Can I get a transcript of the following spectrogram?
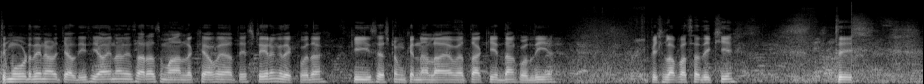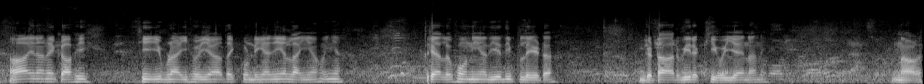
ਤੇ ਮੋਡ ਦੇ ਨਾਲ ਚੱਲਦੀ ਸੀ। ਆ ਇਹਨਾਂ ਨੇ ਸਾਰਾ ਸਮਾਨ ਰੱਖਿਆ ਹੋਇਆ ਤੇ ਸਟੀਅਰਿੰਗ ਦੇਖੋ ਇਹਦਾ ਕੀ ਸਿਸਟਮ ਕਿੰਨਾ ਲਾਇਆ ਹੋਇਆ ਤਾਂ ਕਿ ਇਦਾਂ ਖੁੱਲਦੀ ਆ। ਪਿਛਲਾ ਪਾਸਾ ਦੇਖੀਏ। ਤੇ ਆ ਇਹਨਾਂ ਨੇ ਕਾਫੀ ਚੀਜ਼ ਬਣਾਈ ਹੋਈ ਆ ਤੇ ਕੁੰਡੀਆਂ ਜੀਆਂ ਲਾਈਆਂ ਹੋਈਆਂ। ਤੇ ਕੈਲੀਫੋਰਨੀਆ ਦੀ ਇਹਦੀ ਪਲੇਟ ਆ। ਗਿਟਾਰ ਵੀ ਰੱਖੀ ਹੋਈ ਆ ਇਹਨਾਂ ਨੇ। ਨਾਲ।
